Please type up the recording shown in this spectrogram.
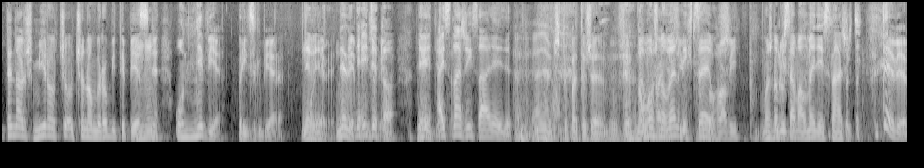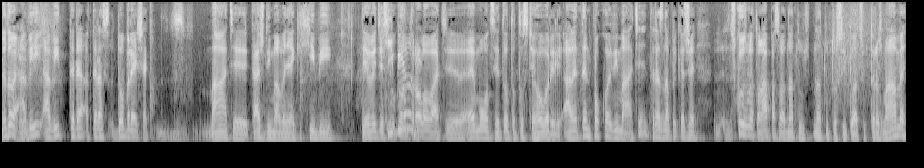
ten náš Miro, čo, čo nám robí tie piesne, mm-hmm. on nevie prísť k viere. Nevie. nevie, nevie nejde to. Nejde Aj snaží sa nejde to. Ja neviem, či to preto, že, a možno veľmi chce. Hlavy. Možno by sa mal menej snažiť. neviem. No dobre, a vy, a vy teda teraz, dobre, však máte, každý máme nejaké chyby, neviete si kontrolovať e, emócie, toto to ste hovorili, ale ten pokoj vy máte? Teraz napríklad, že skúsme to napasovať na, tú, na túto situáciu, ktorú máme,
